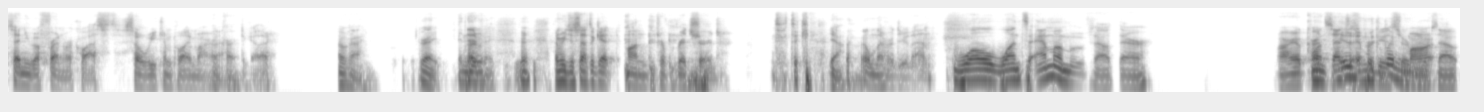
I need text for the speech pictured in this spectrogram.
send you a friend request so we can play Mario. Kart together. Okay. Great. And then- Perfect. Then we just have to get on to Richard. to get, Yeah. he'll never do that. well, once Emma moves out there, Mario Kart once Central, his producer Mar- moves out.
